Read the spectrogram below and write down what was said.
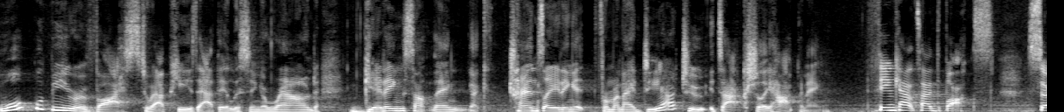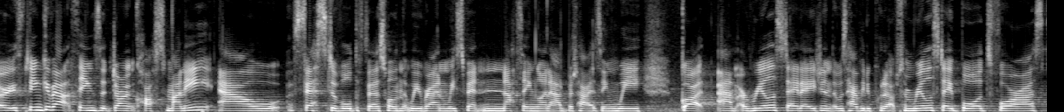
What would be your advice to our peers out there listening around getting something, like translating it from an idea to it's actually happening? Think outside the box. So think about things that don't cost money. Our festival, the first one that we ran, we spent nothing on advertising. We got um, a real estate agent that was happy to put up some real estate boards for us.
